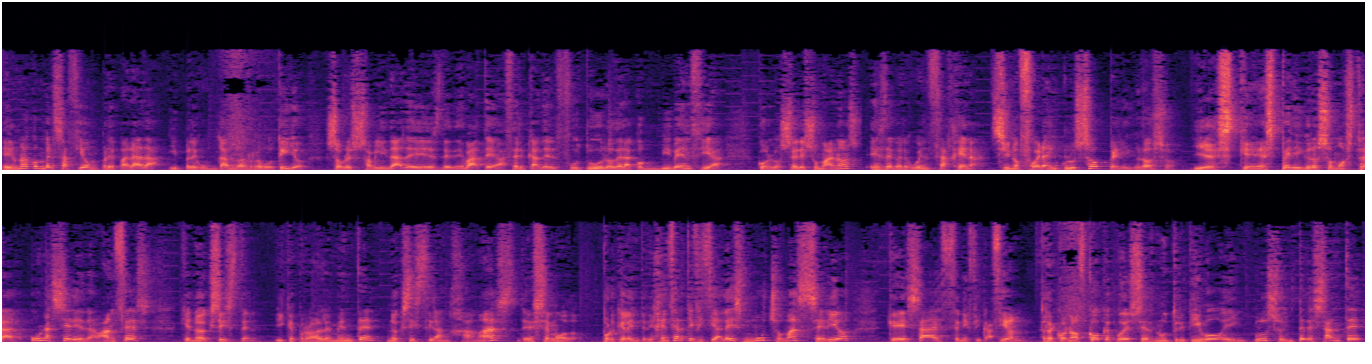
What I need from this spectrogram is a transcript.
en una conversación preparada y preguntando al robotillo sobre sus habilidades de debate acerca del futuro de la convivencia con los seres humanos es de vergüenza ajena, si no fuera incluso peligroso. Y es que es peligroso mostrar una serie de avances que no existen y que probablemente no existirán jamás de ese modo. Porque la inteligencia artificial es mucho más serio que esa escenificación. Reconozco que puede ser nutritivo e incluso interesante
